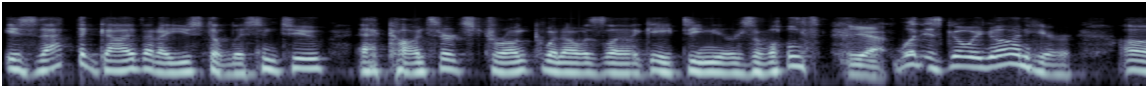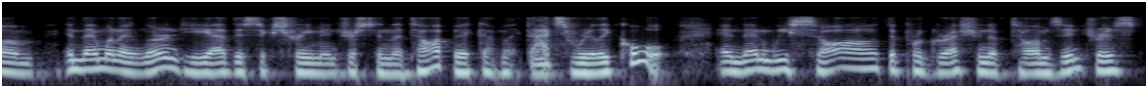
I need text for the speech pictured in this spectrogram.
is that the guy that I used to listen to at concerts drunk when I was like 18 years old? Yeah. what is going on here? Um, and then when I learned he had this extreme interest in the topic, I'm like, that's really cool. And then we saw the progression of Tom's interest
